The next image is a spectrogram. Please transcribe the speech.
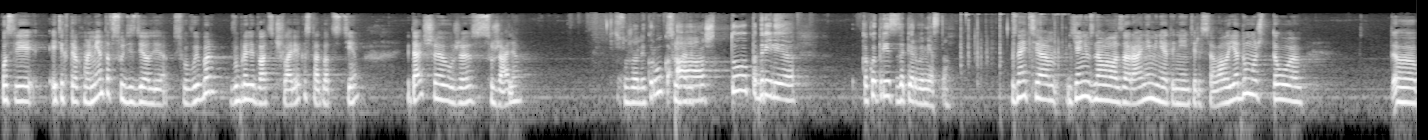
После этих трех моментов судьи сделали свой выбор, выбрали 20 человек из 120, и дальше уже сужали. Сужали круг. Сужали а круг. что подарили, какой приз за первое место? Знаете, я не узнавала заранее, меня это не интересовало. Я думаю, что э,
